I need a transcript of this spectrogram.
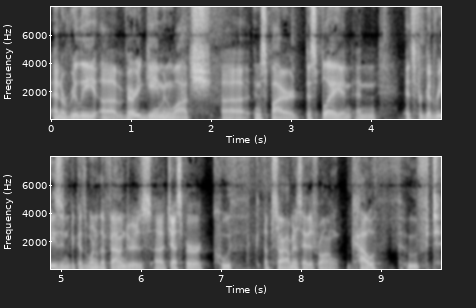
and a really uh, very Game and Watch uh, inspired display and and it's for good reason because one of the founders, uh, Jesper Kuth, I'm sorry, I'm going to say this wrong, Kouthoofd,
